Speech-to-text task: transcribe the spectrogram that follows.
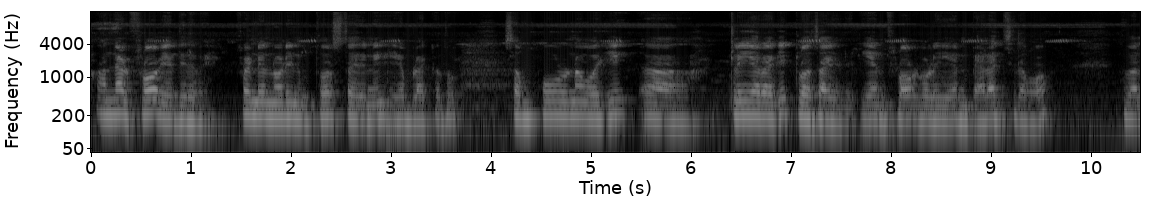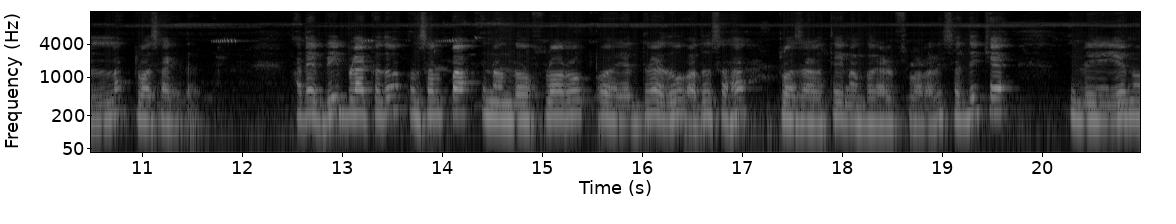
ಹನ್ನೆರಡು ಫ್ಲೋರ್ ಎದ್ದಿದ್ದಾವೆ. ಫ್ರೆಂಡಲ್ಲಿ ನೋಡಿ ನಿಮ್ಗೆ ತೋರಿಸ್ತಾ ಇದ್ದೀನಿ ಎ ಬ್ಲಾಕ್ ಅದು ಸಂಪೂರ್ಣವಾಗಿ ಕ್ಲಿಯರಾಗಿ ಕ್ಲೋಸ್ ಆಗಿದೆ. ಏನು ಫ್ಲೋರ್ಗಳು, ಏನು ಬ್ಯಾಲೆನ್ಸ್ ಇದಾವೋ, ಅವೆಲ್ಲ ಕ್ಲೋಸ್ ಆಗಿದ್ದಾವೆ. ಅದೇ ಬಿ ಬ್ಲಾಕದು ಒಂದು ಸ್ವಲ್ಪ ಇನ್ನೊಂದು ಫ್ಲೋರು ಎದ್ದರೆ ಅದು ಅದು ಸಹ ಕ್ಲೋಸ್ ಆಗುತ್ತೆ, ಇನ್ನೊಂದು ಎರಡು ಫ್ಲೋರಲ್ಲಿ ಸದ್ಯಕ್ಕೆ ಇಲ್ಲಿ ಏನು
